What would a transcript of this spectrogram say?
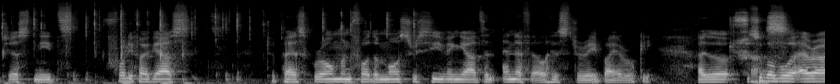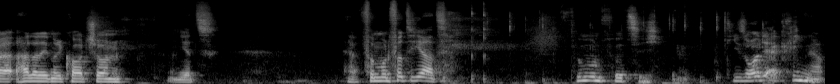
just needs 45 yards to pass Groman for the most receiving yards in NFL history by a rookie. Also Krass. Super Bowl Era hat er den Rekord schon und jetzt ja, 45 Yards. 45. Die sollte er kriegen. Ja.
